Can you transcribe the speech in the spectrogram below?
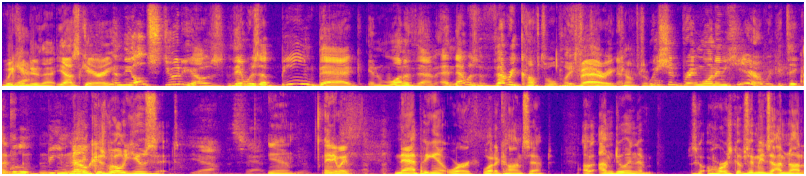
We can do that. Yes, Gary. In the old studios, there was a bean bag in one of them, and that was a very comfortable place. Very take comfortable. We should bring one in here. We could take a little bean. No, bag. because we'll use it. Yeah, sad. Yeah. Anyway, napping at work. What a concept. Uh, I'm doing the horoscopes. It means I'm not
